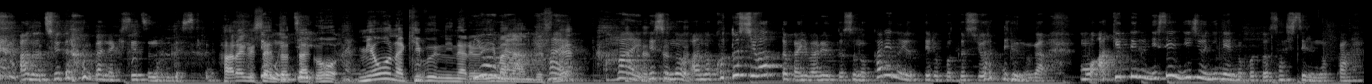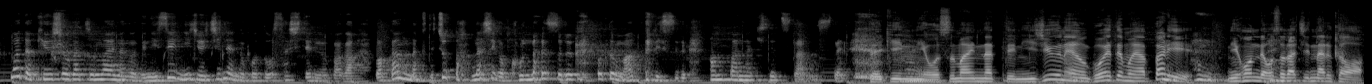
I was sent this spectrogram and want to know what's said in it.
あの中途半端な季節なんですけど。原口さんにとってはこう、はい、妙な気分になる今なんですね。はい、はい、でそのあの今年はとか言われるとその彼の言ってる今年はっていうのがもう明けてる2022年のことを指してるのかまだ旧正月前なので2021年のことを指してるのかが分かんなくてちょっと話が混乱することもあったりする半端な季節なんですね。北京にお住まいになって20年を超えてもやっぱり日本でお育ちになると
